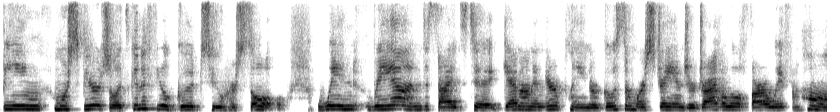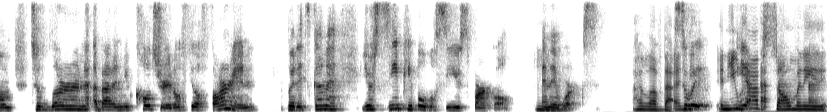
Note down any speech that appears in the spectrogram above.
being more spiritual, it's going to feel good to her soul. When Raeanne decides to get on an airplane or go somewhere strange or drive a little far away from home to learn about a new culture, it'll feel foreign, but it's going to, you'll see people will see you sparkle mm-hmm. and it mm. works. I love that. And, so it, and you yeah. have so many,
